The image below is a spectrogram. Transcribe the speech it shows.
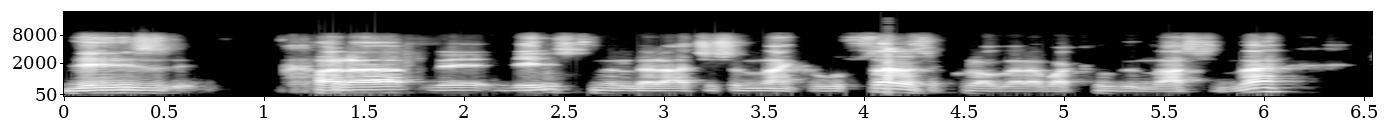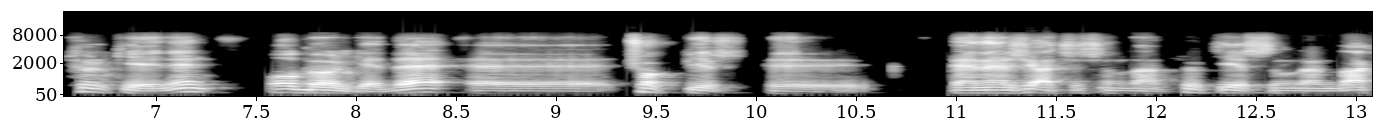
deniz, kara ve deniz sınırları açısından ki uluslararası kurallara bakıldığında aslında Türkiye'nin o bölgede e, çok bir e, enerji açısından Türkiye sınırlarında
